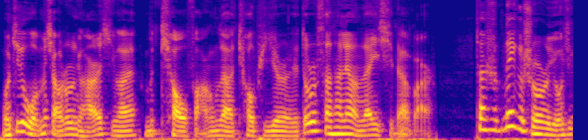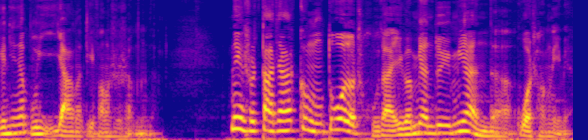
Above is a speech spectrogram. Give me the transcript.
我记得我们小时候，女孩喜欢什么跳房子、跳皮筋儿，都是三三两两在一起在玩。但是那个时候的游戏跟今天不一样的地方是什么呢？那时候大家更多的处在一个面对面的过程里面，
